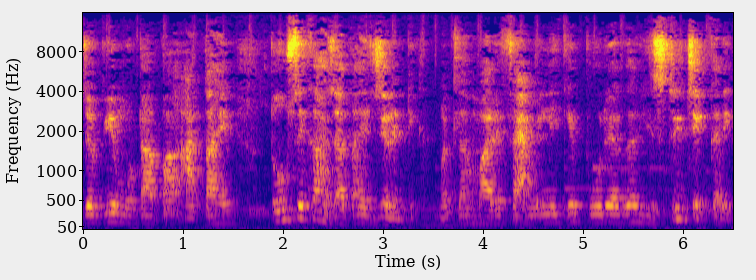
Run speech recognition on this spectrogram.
जब ये मोटापा आता है तो उसे कहा जाता है जेनेटिक मतलब हमारे फैमिली के पूरे अगर हिस्ट्री चेक करें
